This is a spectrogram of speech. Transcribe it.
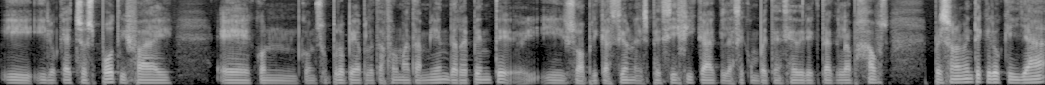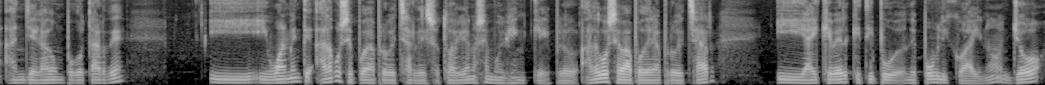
y, lo que ha hecho Spotify eh, con, su propia plataforma también, de repente, y su aplicación específica que le hace competencia directa a Clubhouse, personalmente creo que ya han llegado un poco tarde. Y igualmente algo se puede aprovechar de eso, todavía no sé muy bien qué, pero algo se va a poder aprovechar y hay que ver qué tipo de público hay, ¿no? Yo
